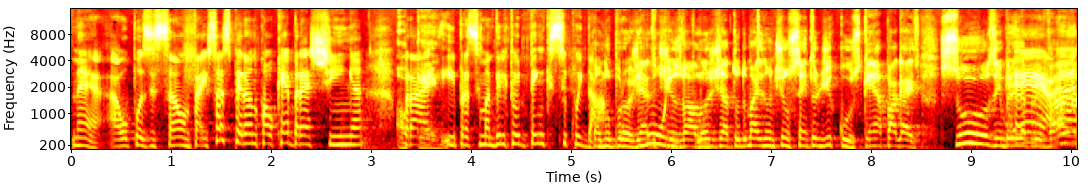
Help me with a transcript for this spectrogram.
né, a oposição tá aí só esperando qualquer brechinha para Ok. ir para cima dele, então ele tem que se cuidar. Então no projeto tinha os muito. valores, tinha tudo, mas não tinha um centro de custo. Quem ia pagar isso? SUS, empresa É, privada?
